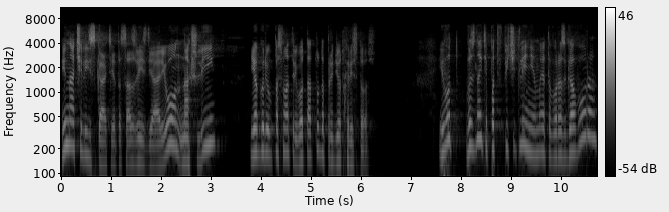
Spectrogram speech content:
И начали искать это созвездие Орион, нашли. Я говорю, посмотри, вот оттуда придет Христос. И вот, вы знаете, под впечатлением этого разговора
